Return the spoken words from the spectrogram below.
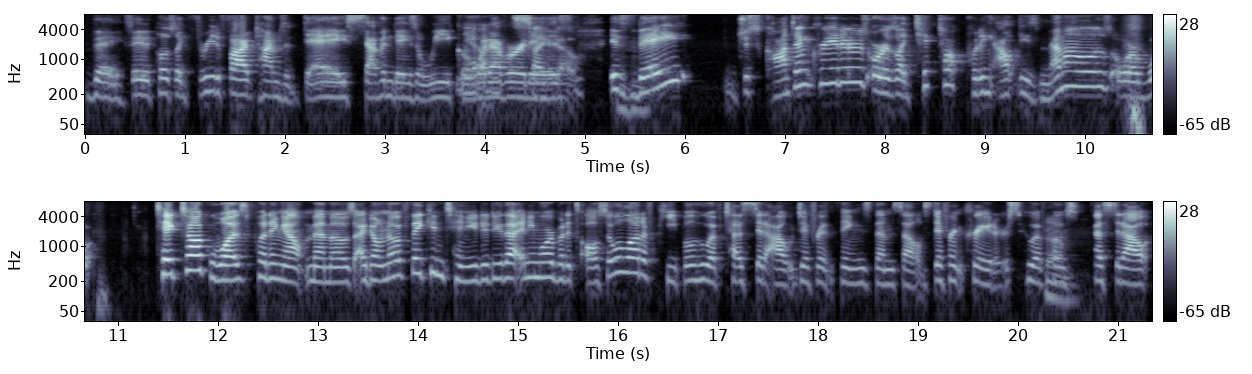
they say to post like three to five times a day, seven days a week, or yeah, whatever it is. psycho. Is Mhm. they just content creators, or is like TikTok putting out these memos, or what? TikTok was putting out memos. I don't know if they continue to do that anymore, but it's also a lot of people who have tested out different things themselves, different creators who have Yeah. post- tested out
